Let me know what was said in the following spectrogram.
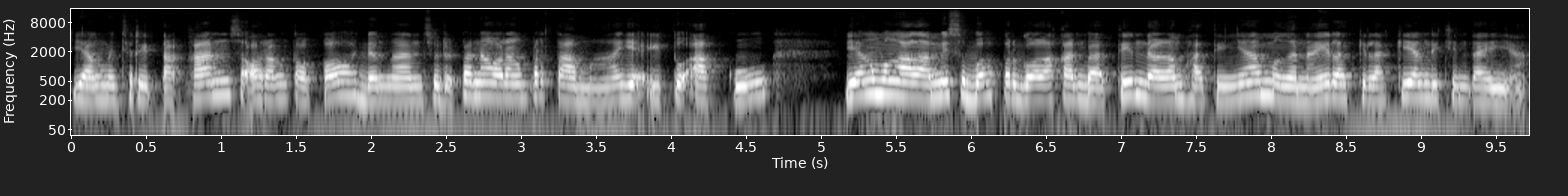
yang menceritakan seorang tokoh dengan sudut pandang orang pertama, yaitu aku, yang mengalami sebuah pergolakan batin dalam hatinya mengenai laki-laki yang dicintainya.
